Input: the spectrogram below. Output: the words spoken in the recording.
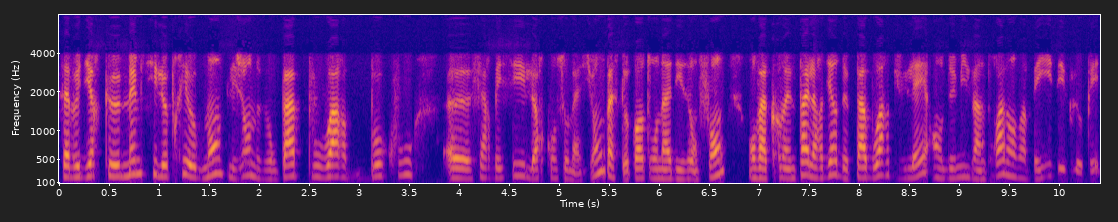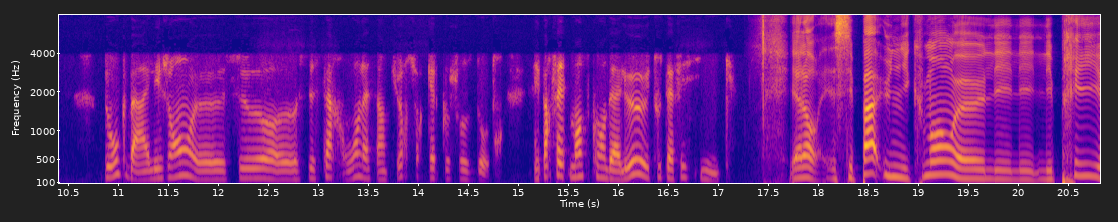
Ça veut dire que même si le prix augmente, les gens ne vont pas pouvoir beaucoup euh, faire baisser leur consommation parce que quand on a des enfants, on va quand même pas leur dire de pas boire du lait en 2023 dans un pays développé. Donc, bah, les gens euh, se, euh, se serreront la ceinture sur quelque chose d'autre. C'est parfaitement scandaleux et tout à fait cynique. Et alors, c'est pas uniquement les, les, les, prix,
